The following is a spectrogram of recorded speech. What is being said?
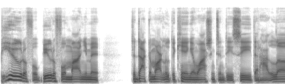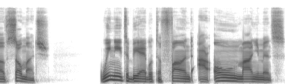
beautiful, beautiful monument to Dr. Martin Luther King in Washington, D.C., that I love so much. We need to be able to fund our own monuments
